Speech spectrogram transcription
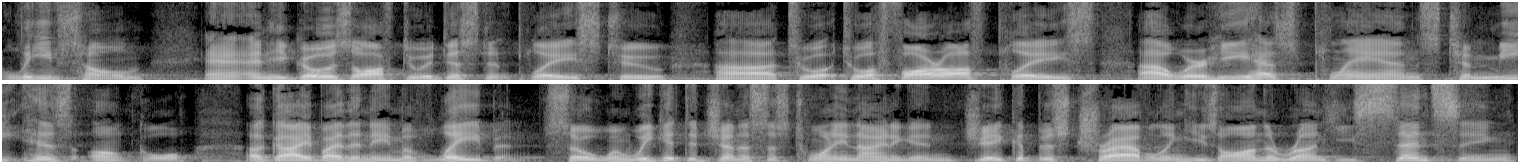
leaves home and, he goes off to a distant place, to, uh, to, a, to a far off place uh, where he has plans to meet his uncle, a guy by the name of Laban. So when we get to Genesis 29 again, Jacob is traveling, he's on the run, he's sensing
